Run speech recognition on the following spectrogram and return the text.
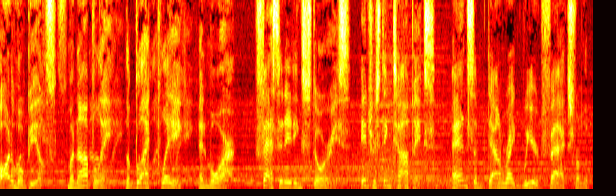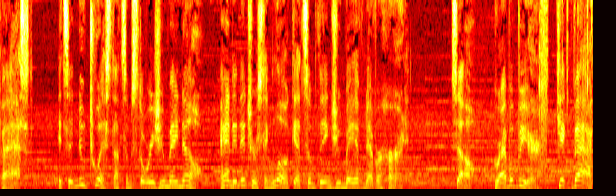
automobiles, Monopoly, the Black Plague, and more. Fascinating stories, interesting topics, and some downright weird facts from the past. It's a new twist on some stories you may know, and an interesting look at some things you may have never heard. So, grab a beer, kick back,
